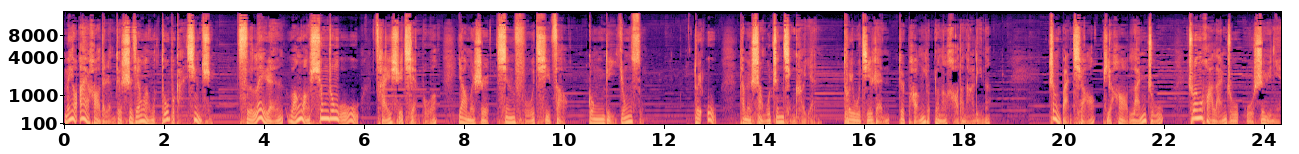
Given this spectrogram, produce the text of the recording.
没有爱好的人对世间万物都不感兴趣。此类人往往胸中无物，才学浅薄，要么是心浮气躁，功利庸俗。对物，他们尚无真情可言；推物及人，对朋友又能好到哪里呢？郑板桥癖好兰竹，专画兰竹五十余年，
